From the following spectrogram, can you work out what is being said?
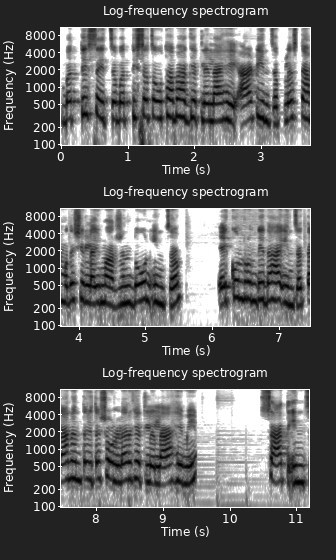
बत्तीस साईजचं. बत्तीसचा चौथा भाग घेतलेला आहे. आठ इंच. प्लस त्यामध्ये शिलाई मार्जिन दोन इंच. एकूण रुंदी दहा इंच. त्यानंतर इथं शोल्डर घेतलेला आहे मी. सात इंच.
